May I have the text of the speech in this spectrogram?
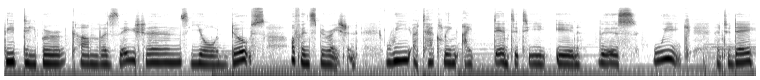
the Deeper Conversations, your dose of inspiration. We are tackling identity in this week, and today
